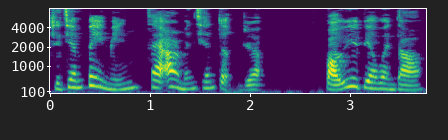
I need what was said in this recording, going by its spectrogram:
只见贝明在二门前等着，宝玉便问道：“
